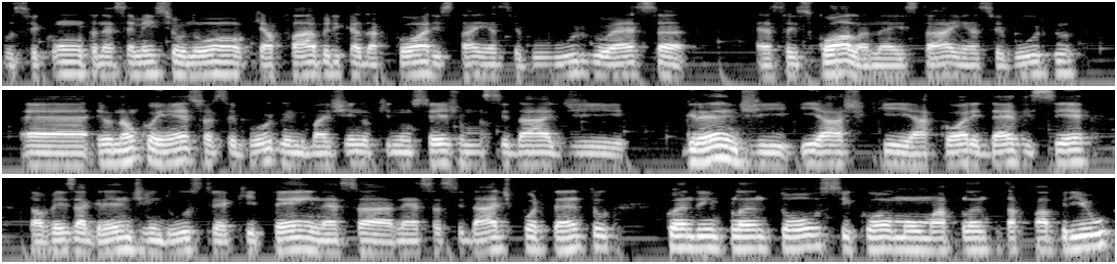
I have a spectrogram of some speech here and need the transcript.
você conta, né? Você mencionou que a fábrica da Core está em Aceburgo, essa essa escola né, está em Arceburgo. É, eu não conheço Arceburgo, imagino que não seja uma cidade grande e acho que a Core deve ser talvez a grande indústria que tem nessa, nessa cidade. Portanto, quando implantou-se como uma planta fabril,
